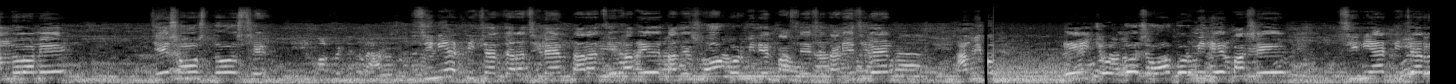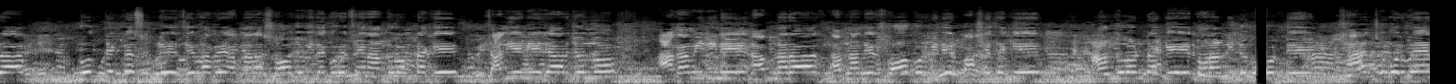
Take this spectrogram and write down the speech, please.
আন্দোলনে যে সমস্ত সিনিয়র টিচার যারা ছিলেন, তারা যেভাবে তাদের সহকর্মীদের পাশে এসে দাঁড়িয়েছিলেন, আমি এই যোগ্য সহকর্মীদের পাশে সিনিয়র টিচাররা প্রত্যেকটা স্কুলে যেভাবে আপনারা সহযোগিতা করেছেন আন্দোলনটাকে চালিয়ে নিয়ে যাওয়ার জন্য, আগামী দিনে আপনারা আপনাদের সহকর্মীদের পাশে থেকে আন্দোলনটাকে ত্বরান্বিত করতে সাহায্য করবেন।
